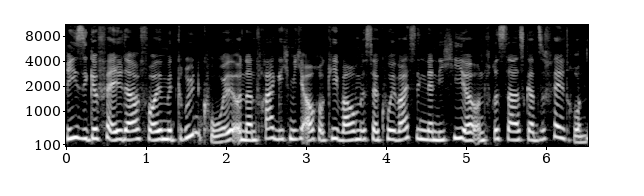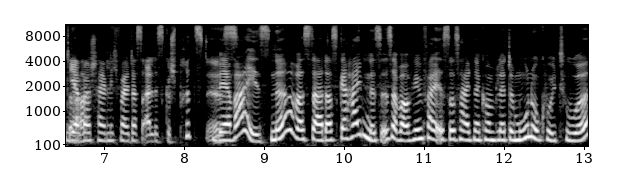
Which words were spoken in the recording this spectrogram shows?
riesige Felder voll mit Grünkohl. Und dann frage ich mich auch, okay, warum ist der Kohl Weißling denn nicht hier und frisst da das ganze Feld runter? Ja, wahrscheinlich, weil das alles gespritzt ist. Wer weiß, ne, was da das Geheimnis ist. Aber auf jeden Fall ist das halt eine komplette Monokultur.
